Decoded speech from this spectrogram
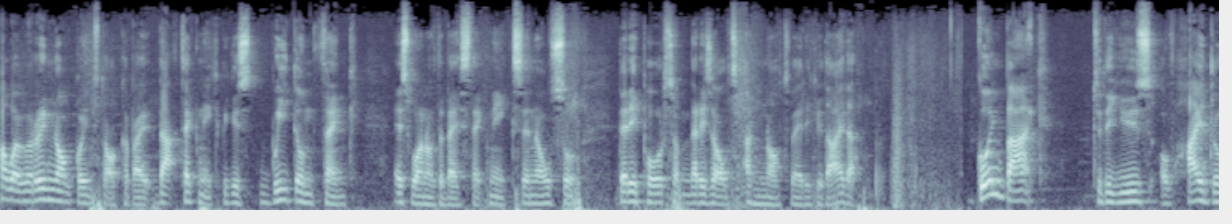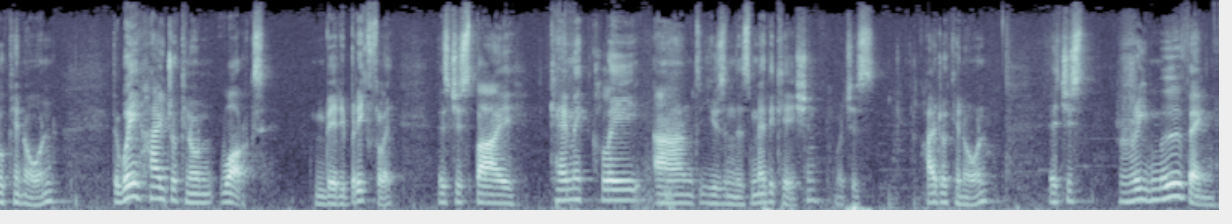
However, we're not going to talk about that technique because we don't think it's one of the best techniques and also the reports and the results are not very good either. Going back to the use of hydroquinone, the way hydroquinone works, very briefly, is just by chemically and using this medication, which is hydroquinone, it's just removing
